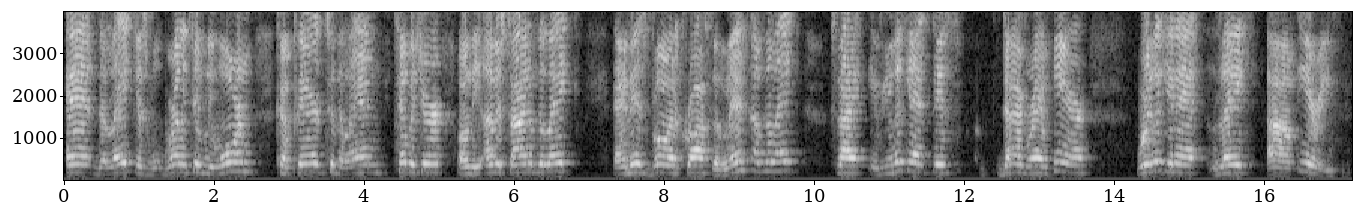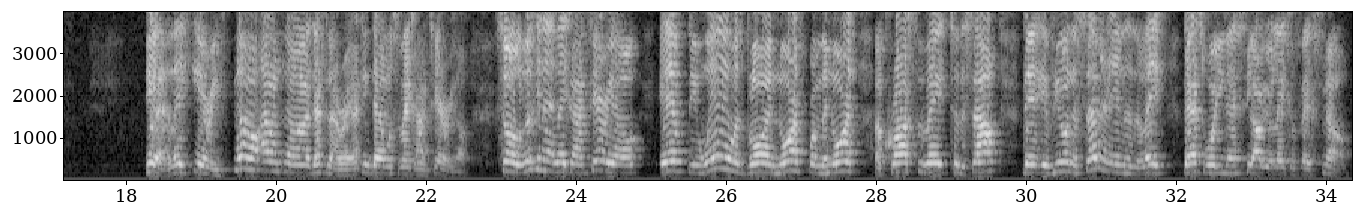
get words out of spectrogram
and the lake is relatively warm compared to the land temperature on the other side of the lake and it's blowing across the length of the lake. So if you look at this diagram here, we're looking at Lake um, Erie. Yeah, Lake Erie. No, I don't know. That's not right. I think that one's Lake Ontario. So looking at Lake Ontario, if the wind was blowing north from the north across the lake to the south, then if you're on the southern end of the lake, that's where you're going to see all your lake effect snow.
